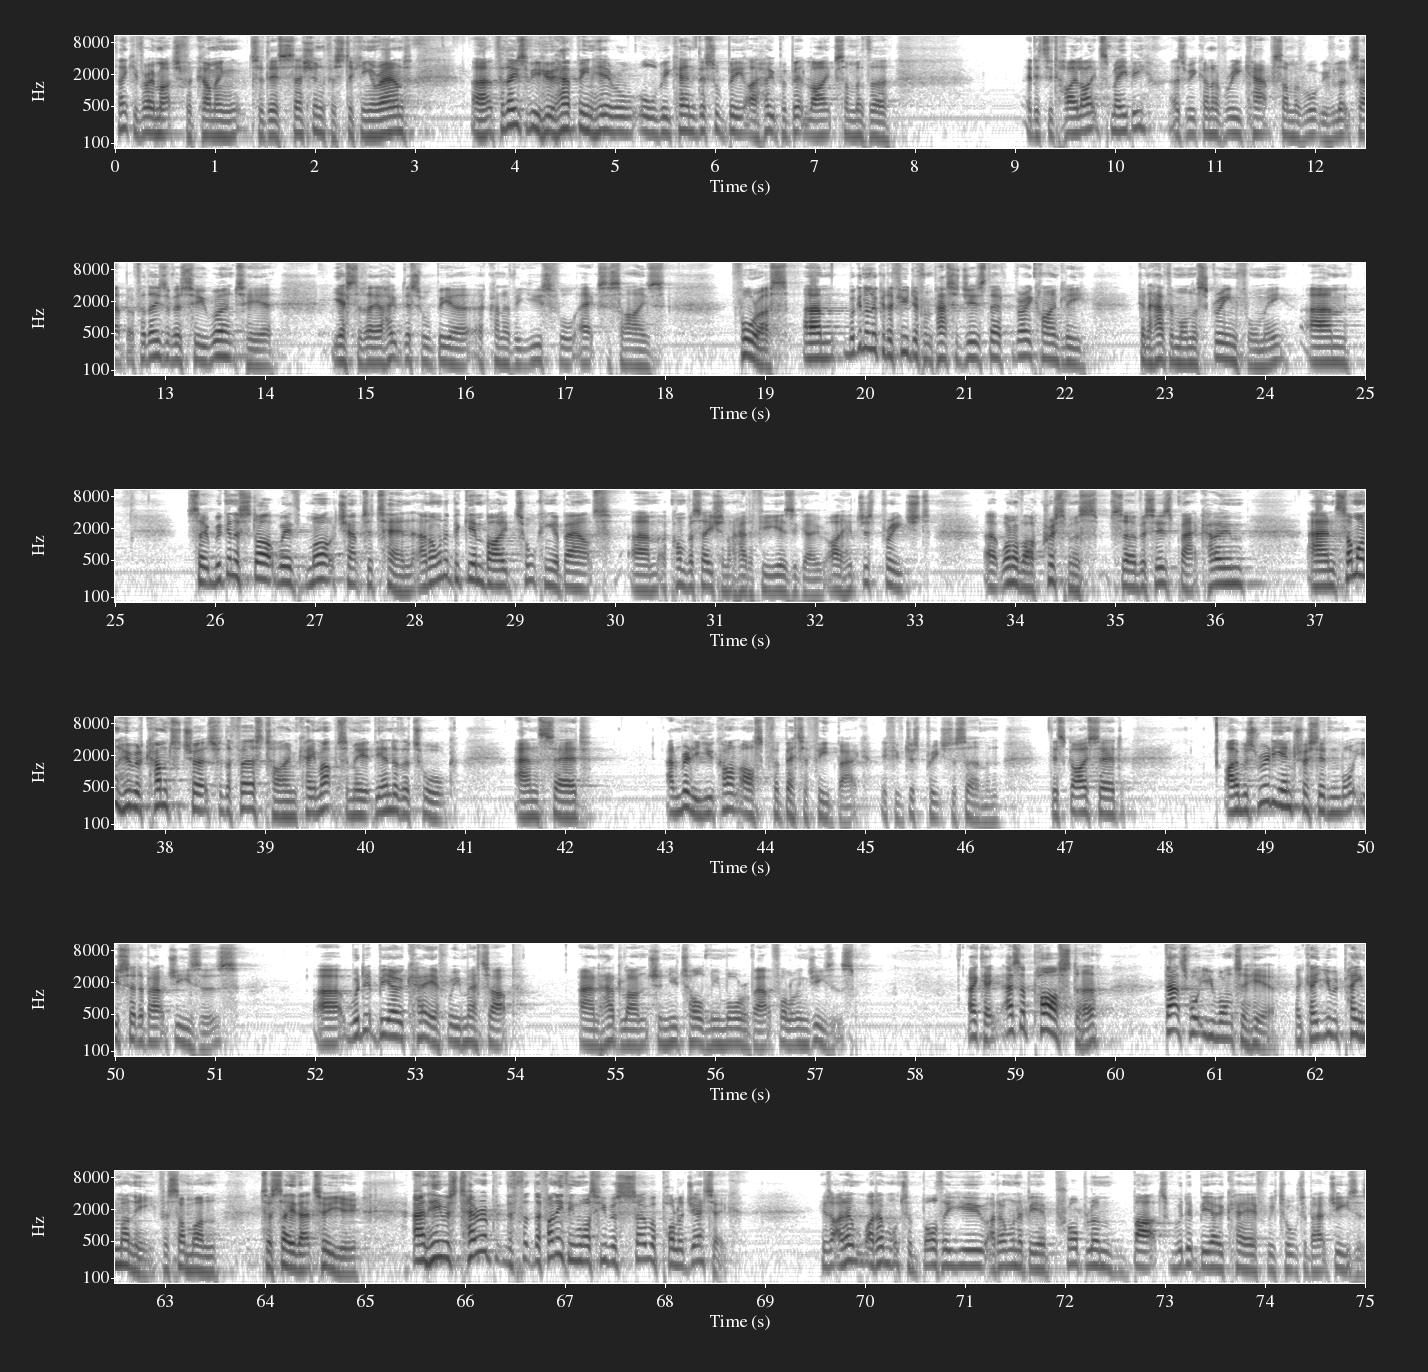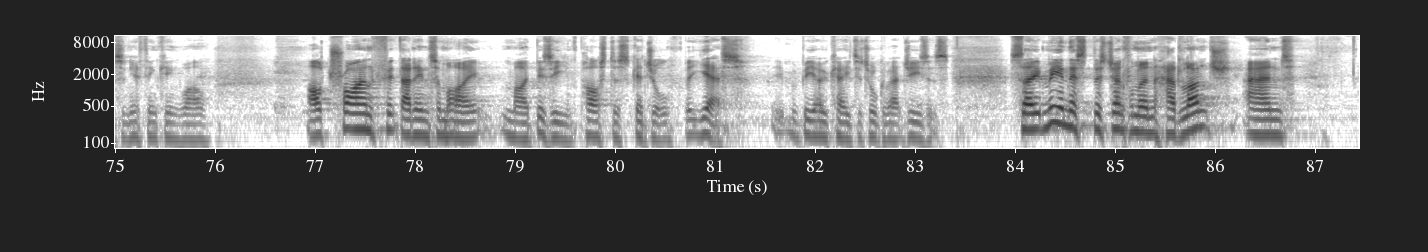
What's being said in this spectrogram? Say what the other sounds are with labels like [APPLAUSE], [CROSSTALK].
Thank you very much for coming to this session, for sticking around. Uh, for those of you who have been here all, all, weekend, this will be, I hope, a bit like some of the edited highlights, maybe, as we kind of recap some of what we've looked at. But for those of us who weren't here yesterday, I hope this will be a, a kind of a useful exercise for us. Um, we're going to look at a few different passages. They're very kindly going to have them on the screen for me. Um, so, we're going to start with Mark chapter 10, and I want to begin by talking about um, a conversation I had a few years ago. I had just preached at one of our Christmas services back home, and someone who had come to church for the first time came up to me at the end of the talk and said, and really, you can't ask for better feedback if you've just preached a sermon. This guy said, I was really interested in what you said about Jesus. Uh, would it be okay if we met up and had lunch, and you told me more about following Jesus. Okay, as a pastor, that's what you want to hear. Okay, you would pay money for someone to say that to you. And he was terribly, the, the funny thing was, he was so apologetic. He's like, I don't, I don't want to bother you, I don't want to be a problem, but would it be okay if we talked about Jesus? And you're thinking, well, I'll try and fit that into my, my busy pastor schedule, but yes, it would be okay to talk about Jesus. So, me and this, this gentleman had lunch, and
